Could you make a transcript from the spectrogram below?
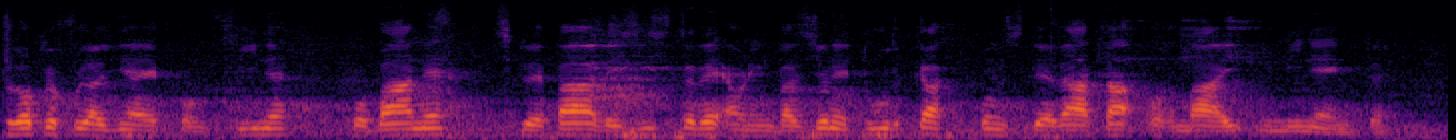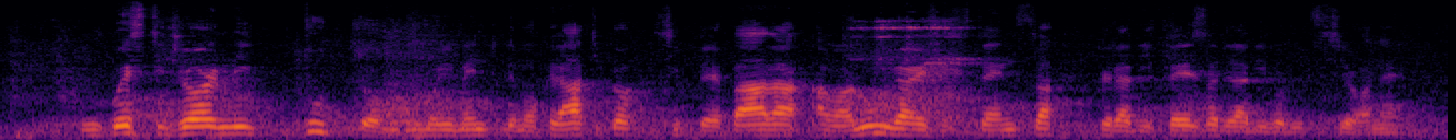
proprio sulla linea del confine, Kobane si prepara a resistere a un'invasione turca considerata ormai imminente. In questi giorni tutto il movimento democratico si prepara a una lunga resistenza per la difesa della rivoluzione.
